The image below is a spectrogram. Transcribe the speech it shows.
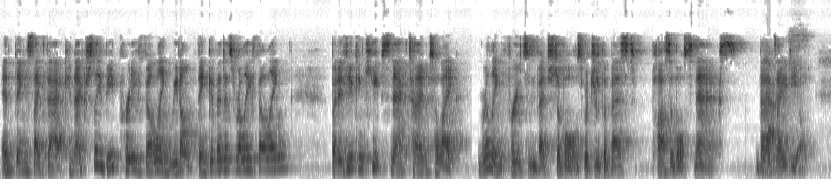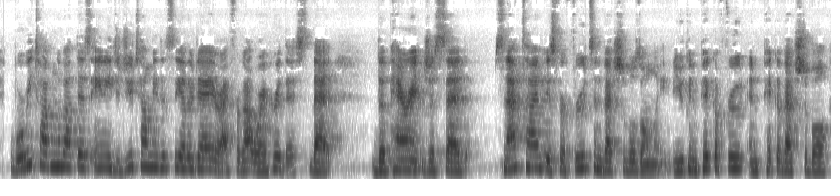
and things like that can actually be pretty filling. We don't think of it as really filling, but if you can keep snack time to like really fruits and vegetables, which are the best possible snacks, that's yes. ideal. Were we talking about this, Amy? Did you tell me this the other day, or I forgot where I heard this? That the parent just said, Snack time is for fruits and vegetables only. You can pick a fruit and pick a vegetable.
